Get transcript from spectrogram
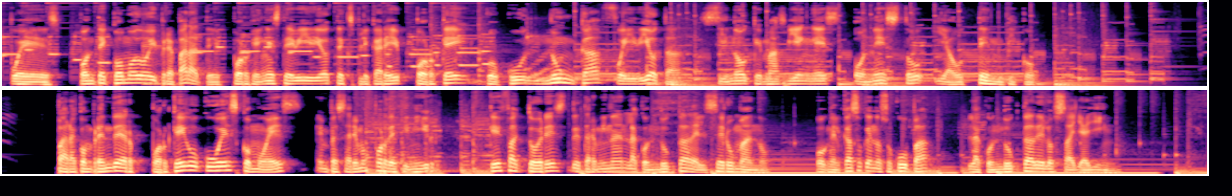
Pues ponte cómodo y prepárate, porque en este vídeo te explicaré por qué Goku nunca fue idiota, sino que más bien es honesto y auténtico. Para comprender por qué Goku es como es, empezaremos por definir qué factores determinan la conducta del ser humano, o en el caso que nos ocupa, la conducta de los Saiyajin.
